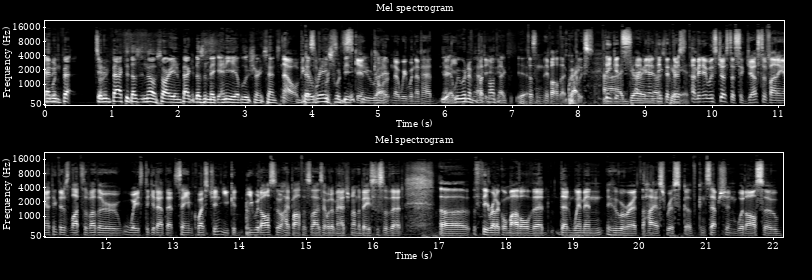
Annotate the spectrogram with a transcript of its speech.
we and in wouldn't- fact, and in fact, it doesn't. No, sorry. In fact, it doesn't make any evolutionary sense. No, because their of race would be a skin cue, color. right? No, we wouldn't have had. Yeah, we wouldn't have had anybody- contact, yeah. It doesn't evolve that quickly. Right. I think Uh, it's. I mean, I think those that there's. I mean, it was just a suggestive finding. I think there's lots of other ways to get at that same question. You could. You would also hypothesize. I would imagine on the basis of that uh, theoretical model that that women who are at the highest risk of conception would also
